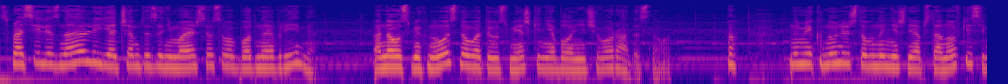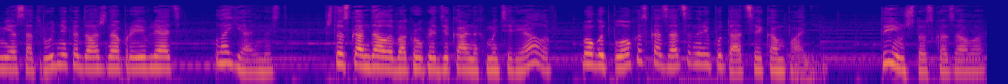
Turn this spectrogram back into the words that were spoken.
Спросили, знаю ли я, чем ты занимаешься в свободное время. Она усмехнулась, но в этой усмешке не было ничего радостного. Намекнули, что в нынешней обстановке семья сотрудника должна проявлять лояльность, что скандалы вокруг радикальных материалов могут плохо сказаться на репутации компании. Ты им что сказала?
